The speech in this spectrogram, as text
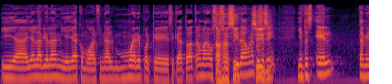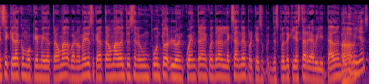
y a ella la violan y ella como al final muere porque se queda toda traumada o se Ajá, sí. suicida, una Sí, cosa sí. así. Y entonces él también se queda como que medio traumado, bueno, medio se queda traumado, entonces en algún punto lo encuentra, encuentra a Alexander porque después de que ya está rehabilitado, entre Ajá. comillas.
